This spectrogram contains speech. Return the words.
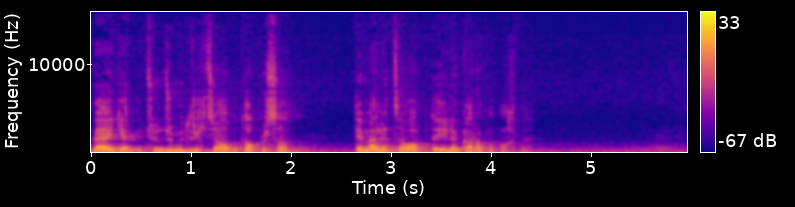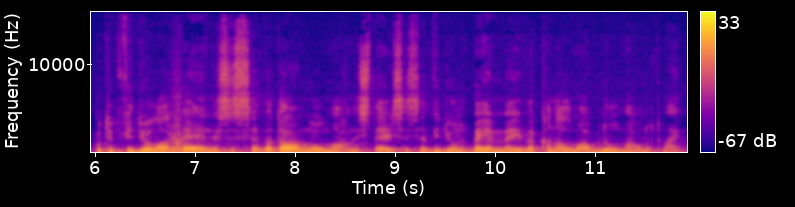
Və əgər 3-cü müdrik cavabı tapırsa, deməli cavab da elə qara papaqdır. Bu tip videoları bəyənirsinizsə və davamlı olmağını istəyirsinizsə, videonu bəyənməyi və kanalıma abunə olmağı unutmayın.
